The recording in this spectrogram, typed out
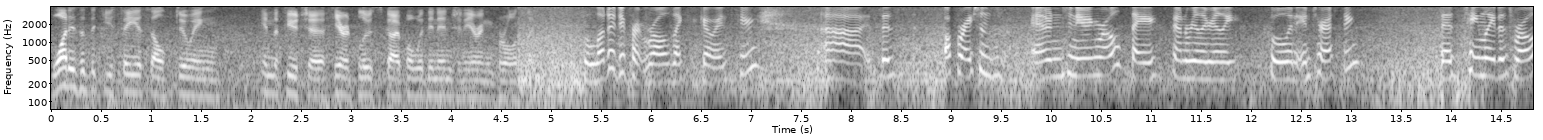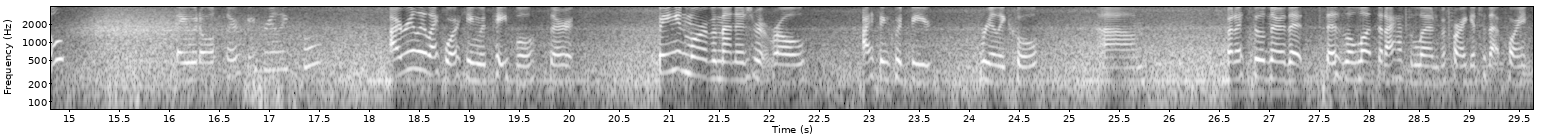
What is it that you see yourself doing in the future here at BlueScope or within engineering broadly? There's a lot of different roles I could go into. Uh, there's operations and engineering roles, they sound really, really cool and interesting. There's team leaders roles, they would also be really cool. I really like working with people, so being in more of a management role I think would be really cool. Um, but I still know that there's a lot that I have to learn before I get to that point.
